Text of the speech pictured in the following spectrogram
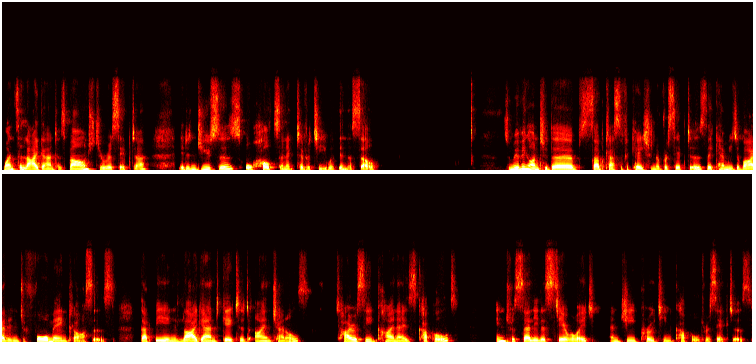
Once a ligand has bound to a receptor, it induces or halts an activity within the cell. So moving on to the subclassification of receptors, they can be divided into four main classes, that being ligand-gated ion channels, tyrosine kinase coupled, intracellular steroid, and G-protein coupled receptors.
